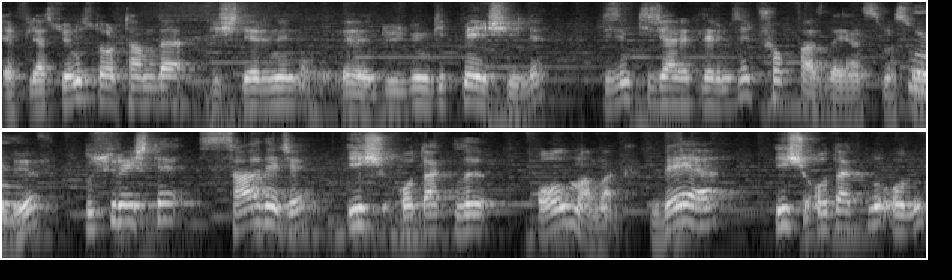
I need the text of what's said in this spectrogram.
enflasyonist ortamda işlerinin e, düzgün gitme işiyle bizim ticaretlerimize çok fazla yansıması Evet. oluyor. Bu süreçte sadece iş odaklı olmamak veya iş odaklı olup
